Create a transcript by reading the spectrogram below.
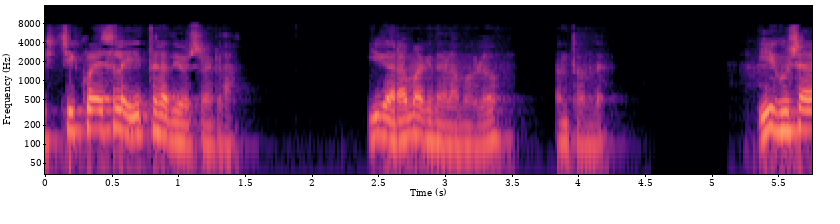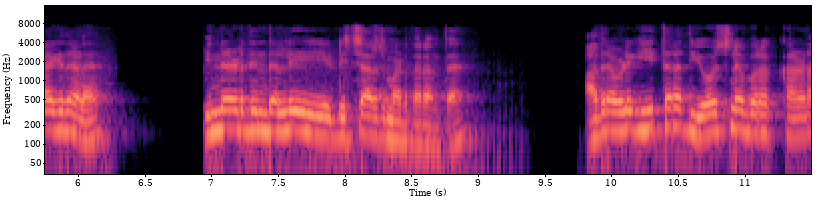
ಇಷ್ಟು ಚಿಕ್ಕ ವಯಸ್ಸಲ್ಲೇ ಈ ಥರದ ಯೋಚನೆಗಳ? ಈಗ ಆರಾಮಾಗಿದ್ದಾಳ ಮಗಳು? ಅಂತಂದೆ. ಈಗ ಹುಷಾರಾಗಿದ್ದಾಳೆ? ಇನ್ನೆರಡು ದಿನದಲ್ಲಿ ಡಿಸ್ಚಾರ್ಜ್ ಮಾಡ್ತಾರಂತೆ. ಆದ್ರೆ ಅವಳಿಗೆ ಈ ತರದ ಯೋಚನೆ ಬರೋಕ್ ಕಾರಣ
